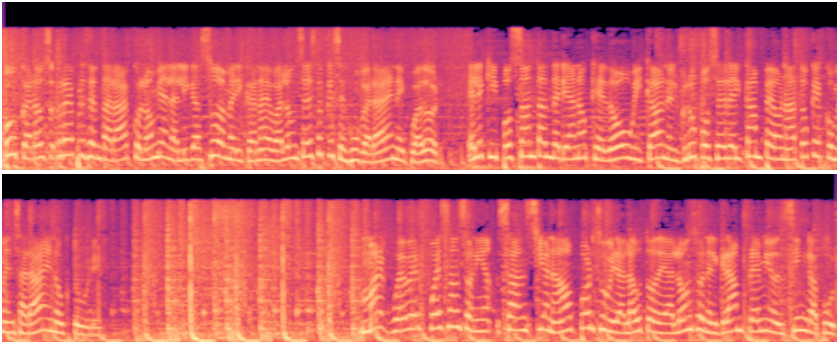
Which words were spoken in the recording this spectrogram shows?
Búcaros representará a Colombia en la Liga Sudamericana de Baloncesto que se jugará en Ecuador. El equipo santanderiano quedó ubicado en el grupo C del campeonato que comenzará en octubre. Mark Webber fue sancionado por subir al auto de Alonso en el Gran Premio de Singapur.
